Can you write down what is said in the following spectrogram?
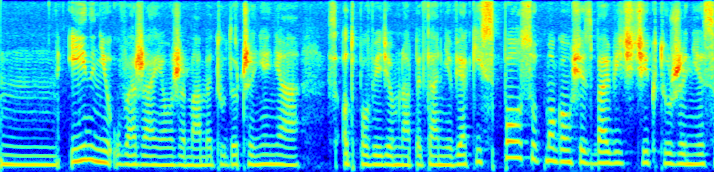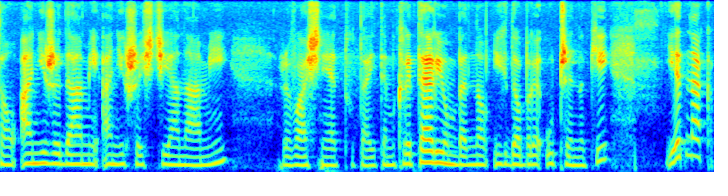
Mm, inni uważają, że mamy tu do czynienia z odpowiedzią na pytanie, w jaki sposób mogą się zbawić ci, którzy nie są ani Żydami, ani chrześcijanami, że właśnie tutaj tym kryterium będą ich dobre uczynki. Jednak,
